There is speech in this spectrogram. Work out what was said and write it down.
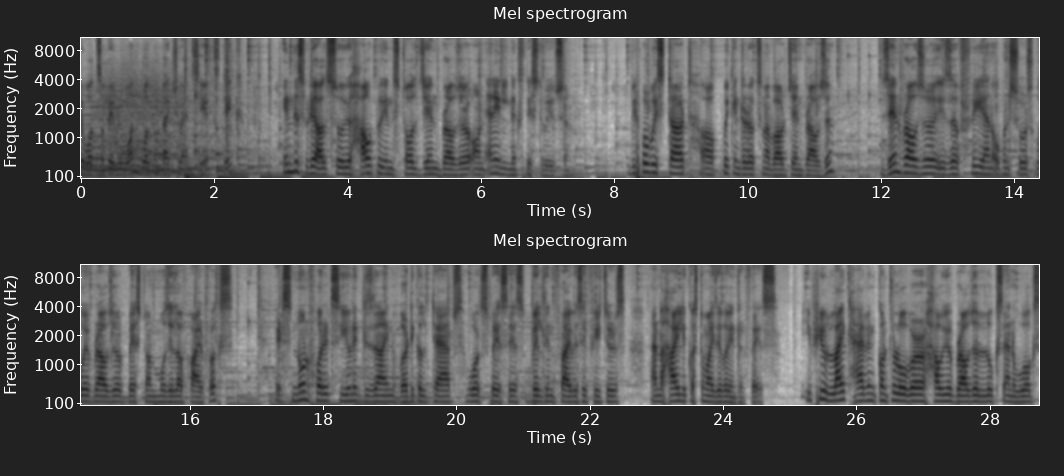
Hey what's up everyone welcome back to NCX Tech. In this video I'll show you how to install Zen browser on any Linux distribution. Before we start a quick introduction about Zen browser. Zen browser is a free and open source web browser based on Mozilla Firefox. It's known for its unique design, vertical tabs, workspaces, built-in privacy features, and a highly customizable interface. If you like having control over how your browser looks and works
